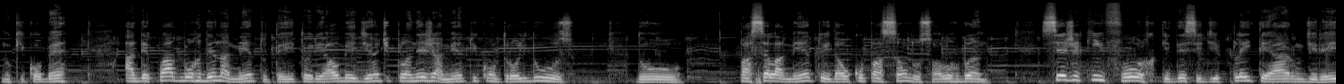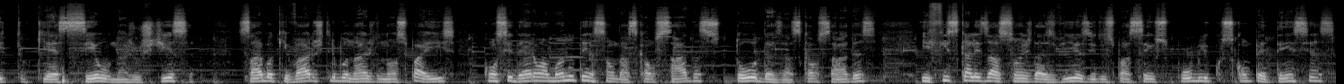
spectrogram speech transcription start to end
no que couber, adequado ordenamento territorial mediante planejamento e controle do uso, do parcelamento e da ocupação do solo urbano. Seja quem for que decidir pleitear um direito que é seu na justiça, saiba que vários tribunais do nosso país consideram a manutenção das calçadas, todas as calçadas, e fiscalizações das vias e dos passeios públicos competências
